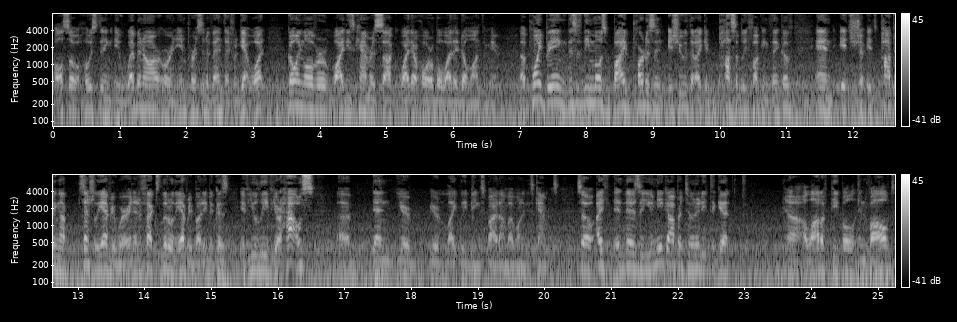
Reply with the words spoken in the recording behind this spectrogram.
also hosting a webinar or an in person event, I forget what, going over why these cameras suck, why they're horrible, why they don't want them here. Uh, point being, this is the most bipartisan issue that I could possibly fucking think of, and it's it's popping up essentially everywhere, and it affects literally everybody because if you leave your house, uh, then you're you're likely being spied on by one of these cameras. So I, there's a unique opportunity to get uh, a lot of people involved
